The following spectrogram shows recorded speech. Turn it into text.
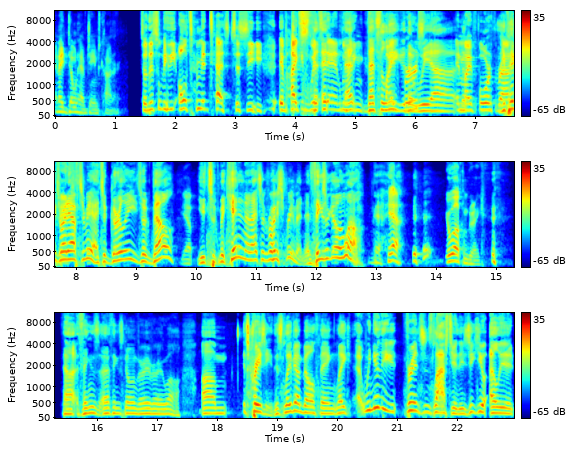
and I don't have James Conner. So this will be the ultimate test to see if I can withstand That- losing. that's the my league that we, uh, that- my fourth round. You picked right after me. I took Gurley, you took Bell, Yep. you took McKinnon, and I took Royce Freeman, and things are going well. Yeah, yeah. You're welcome, Greg. Uh, things uh, things going very very well. Um, it's crazy this Le'Veon Bell thing. Like we knew the, for instance, last year the Ezekiel Elliott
